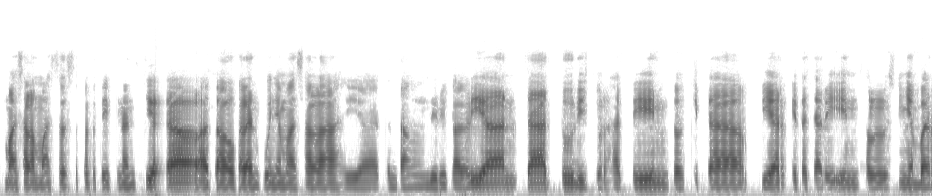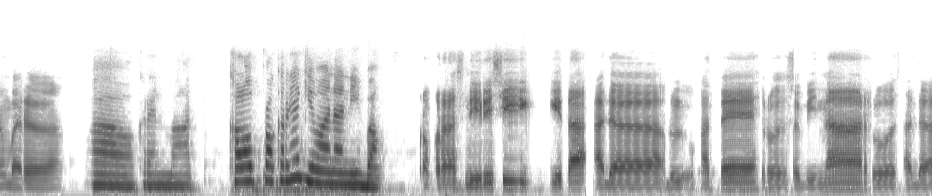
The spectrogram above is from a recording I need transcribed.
masalah-masalah seperti finansial atau kalian punya masalah ya tentang diri kalian, satu dicurhatin ke kita biar kita cariin solusinya bareng-bareng. Wow, keren banget. Kalau prokernya gimana nih, Bang? prokernya sendiri sih kita ada dulu UKT, terus webinar, terus ada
